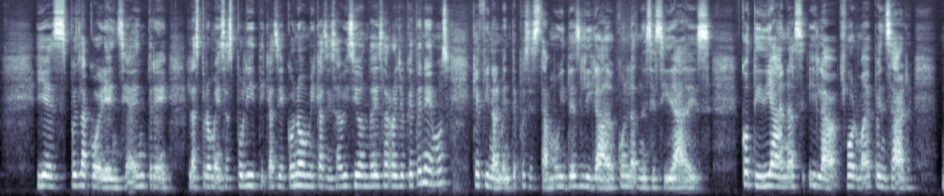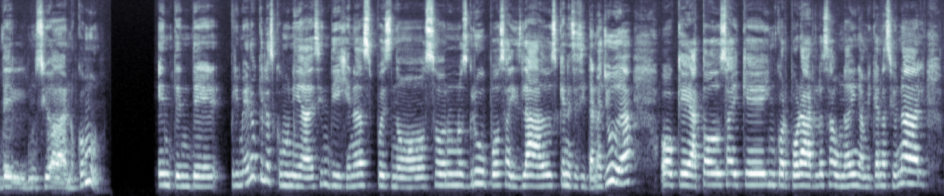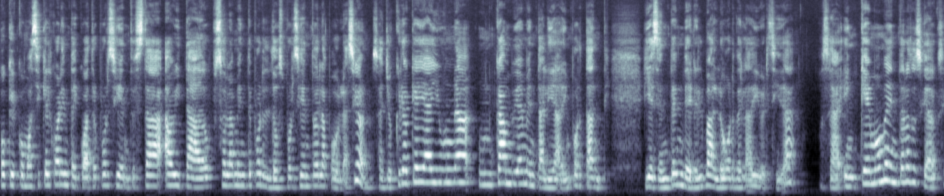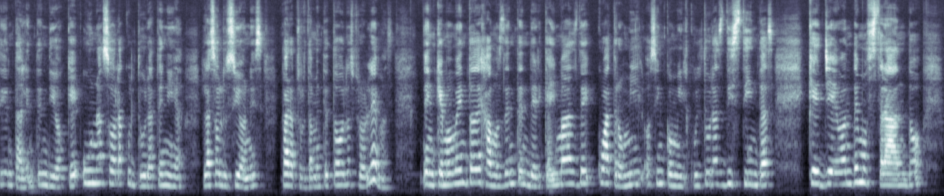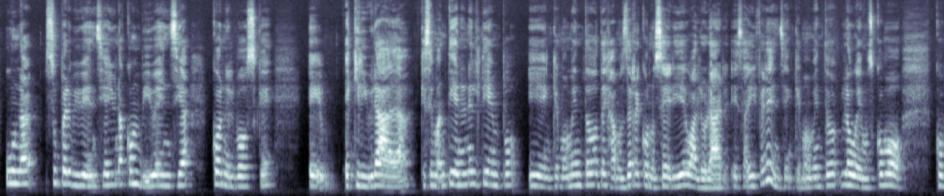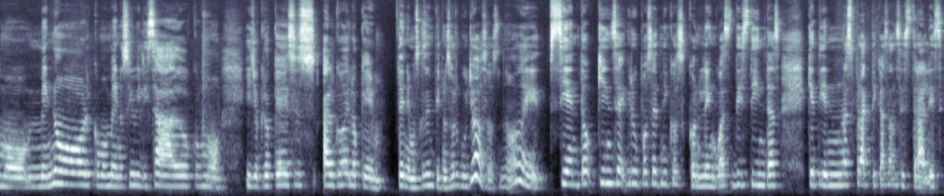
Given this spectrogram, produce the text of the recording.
y es pues la coherencia entre las promesas políticas y económicas y esa visión de desarrollo que tenemos que finalmente pues está muy desligado con las necesidades cotidianas y la forma de pensar del ciudadano común. Entender primero que las comunidades indígenas pues no son unos grupos aislados que necesitan ayuda o que a todos hay que incorporarlos a una dinámica nacional o que como así que el 44% está habitado solamente por el 2% de la población. O sea, yo creo que ahí hay una, un cambio de mentalidad importante y es entender el valor de la diversidad. O sea, ¿en qué momento la sociedad occidental entendió que una sola cultura tenía las soluciones para absolutamente todos los problemas? ¿En qué momento dejamos de entender que hay más de 4.000 o 5.000 culturas distintas que llevan demostrando una supervivencia y una convivencia con el bosque eh, equilibrada, que se mantiene en el tiempo y en qué momento dejamos de reconocer y de valorar esa diferencia, en qué momento lo vemos como como menor, como menos civilizado, como... Y yo creo que eso es algo de lo que tenemos que sentirnos orgullosos, ¿no? De 115 grupos étnicos con lenguas distintas que tienen unas prácticas ancestrales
